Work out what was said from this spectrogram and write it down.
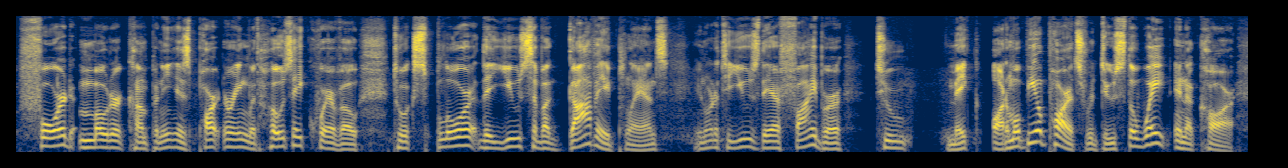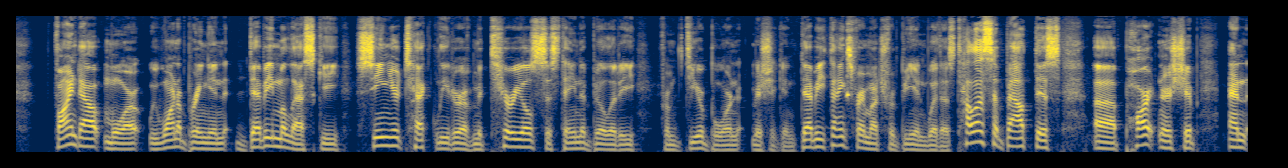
Ford Motor Company is partnering with Jose Cuervo to explore the use of agave plants in order to use their fiber to make automobile parts, reduce the weight in a car. Find out more. We want to bring in Debbie Mielewski, Senior Tech Leader of Materials Sustainability from Dearborn, Michigan. Debbie, thanks very much for being with us. Tell us about this uh, partnership. And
